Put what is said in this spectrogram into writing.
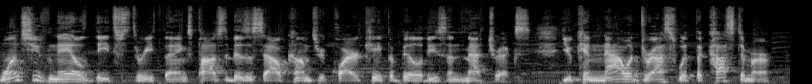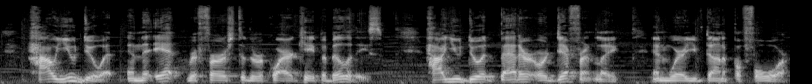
once you've nailed these three things positive business outcomes, required capabilities, and metrics you can now address with the customer how you do it. And the it refers to the required capabilities, how you do it better or differently, and where you've done it before.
